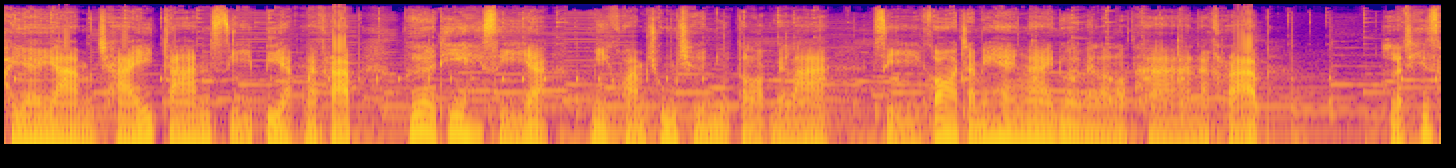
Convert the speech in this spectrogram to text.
พยายามใช้จานสีเปียกนะครับ เพื่อที่ให้สีมีความชุ่มชื้นอยู่ตลอดเวลา สีก็จะไม่แห้งง่ายด้วยเวลาเราทานะครับ และที่ส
